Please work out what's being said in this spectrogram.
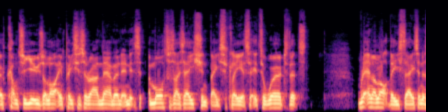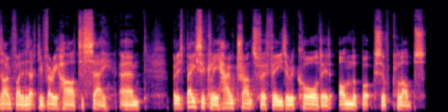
have come to use a lot in pieces around them, and, and it's amortization. Basically, it's it's a word that's written a lot these days, and as I'm finding, it's actually very hard to say. Um, but it's basically how transfer fees are recorded on the books of clubs.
